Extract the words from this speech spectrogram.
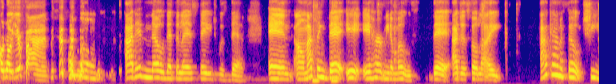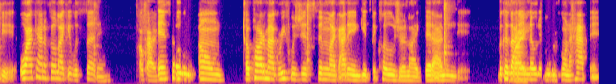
oh no, you're fine. um, I didn't know that the last stage was death, and um, I think that it it hurt me the most. That I just felt like I kind of felt cheated, or I kind of felt like it was sudden. Okay. And so um a part of my grief was just feeling like I didn't get the closure like that I needed because I didn't know that it was going to happen.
